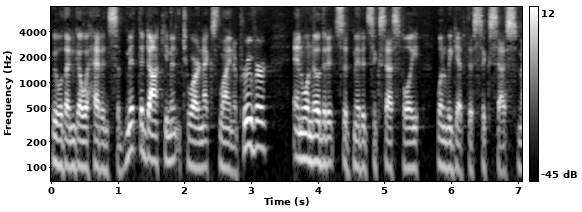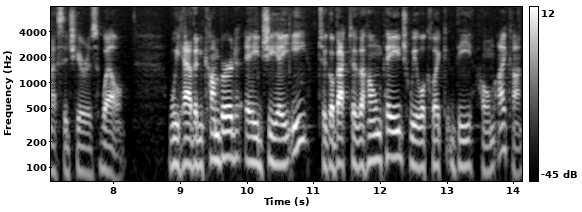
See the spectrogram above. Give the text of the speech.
We will then go ahead and submit the document to our next line approver, and we'll know that it's submitted successfully when we get the success message here as well. We have encumbered a GAE. To go back to the home page, we will click the home icon.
